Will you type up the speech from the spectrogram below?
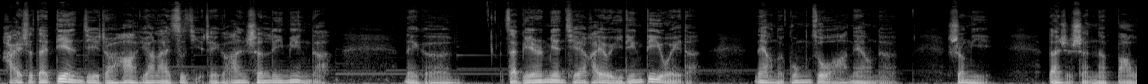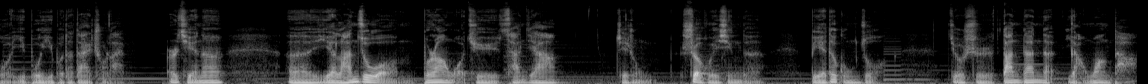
还是在惦记着哈，原来自己这个安身立命的，那个在别人面前还有一定地位的。那样的工作啊，那样的生意，但是神呢，把我一步一步的带出来，而且呢，呃，也拦阻我不让我去参加这种社会性的别的工作，就是单单的仰望他。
